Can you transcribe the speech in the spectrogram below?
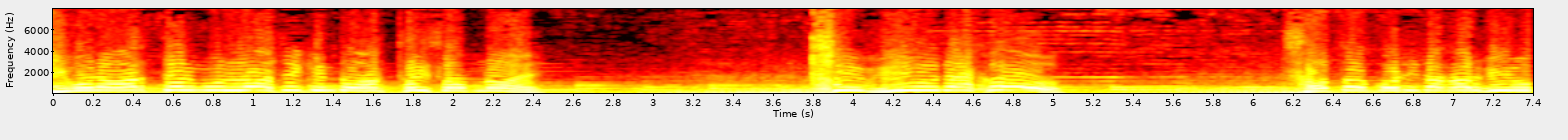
জীবনে অর্থের মূল্য আছে কিন্তু অর্থই সব নয় কি ভিউ দেখো শত কোটি টাকার ভিউ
